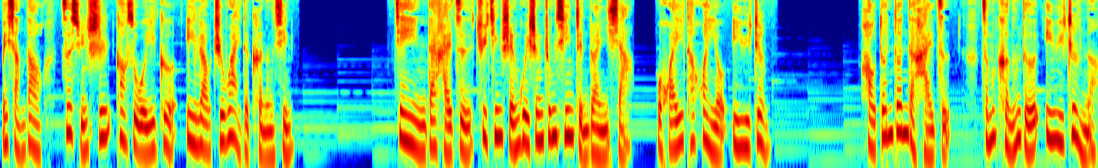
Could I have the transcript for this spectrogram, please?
没想到咨询师告诉我一个意料之外的可能性，建议你带孩子去精神卫生中心诊断一下。我怀疑他患有抑郁症。好端端的孩子，怎么可能得抑郁症呢？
